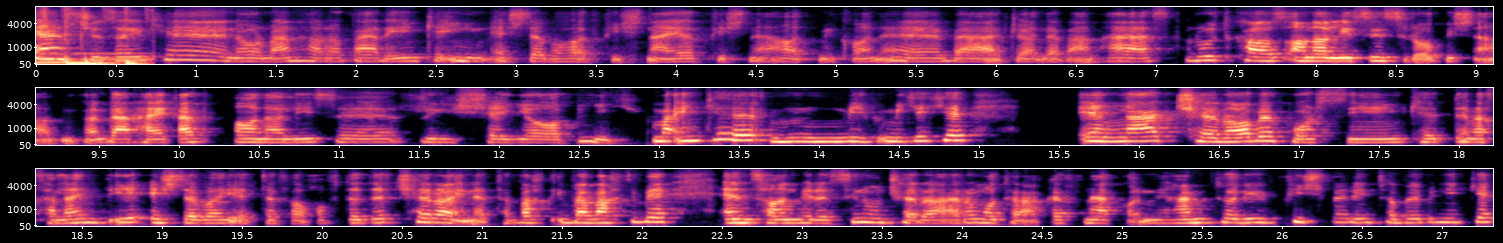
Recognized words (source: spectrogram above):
یکی از چیزهایی که نورمن حالا برای اینکه این اشتباهات پیش نیاد پیشنهاد می‌کنه و جالبم هست روت کاز آنالیزیس رو پیشنهاد می‌کنه. در حقیقت آنالیز ریشه یابی. و اینکه میگه که انقدر چرا بپرسیم که مثلا یه اشتباهی اتفاق افتاده چرا این اتفاق؟ و وقتی به انسان می‌رسین اون چرا رو متوقف نکنین. همینطوری پیش برین تا ببینید که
